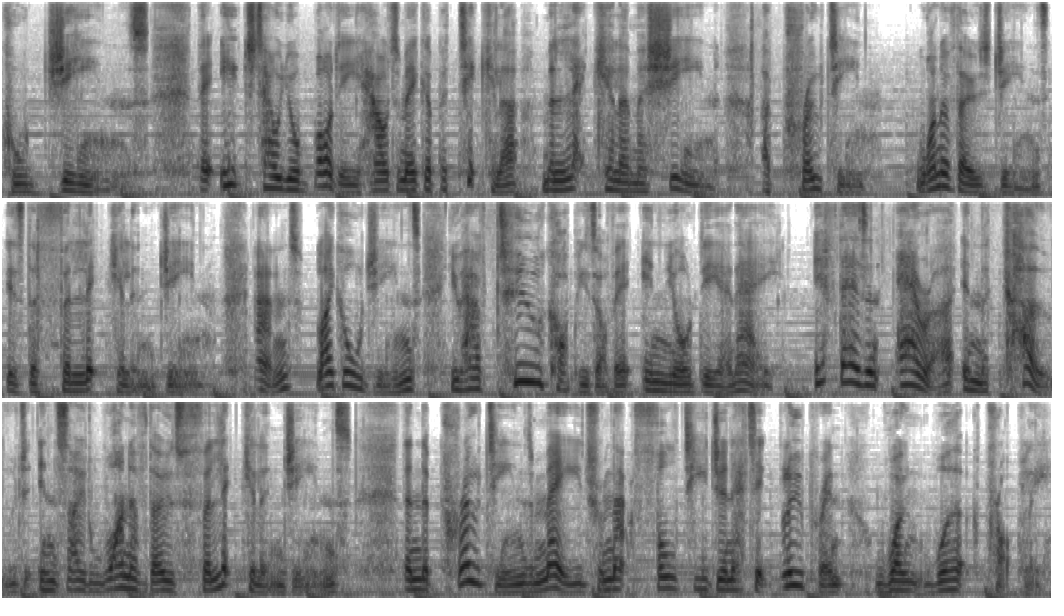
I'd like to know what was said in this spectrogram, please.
called genes. They each tell your body how to make a particular molecular machine, a protein. One of those genes is the folliculin gene, and like all genes, you have two copies of it in your DNA. If there's an error in the code inside one of those folliculin genes, then the proteins made from that faulty genetic blueprint won't work properly.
